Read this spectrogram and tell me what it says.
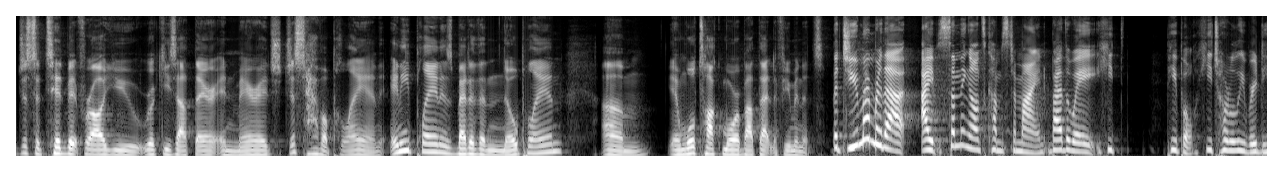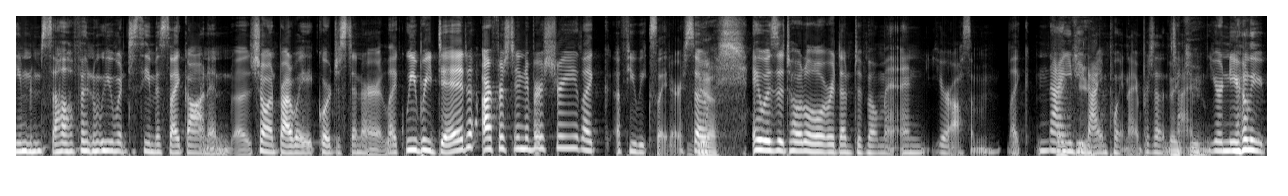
just a tidbit for all you rookies out there in marriage: just have a plan. Any plan is better than no plan. Um, and we'll talk more about that in a few minutes. But do you remember that? I something else comes to mind. By the way, he people he totally redeemed himself, and we went to see Miss Saigon and uh, show on Broadway, gorgeous dinner. Like we redid our first anniversary like a few weeks later. So Yes. it was a total redemptive moment, and you're awesome. Like ninety nine point nine percent of the Thank time, you. are nearly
